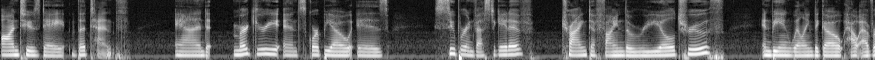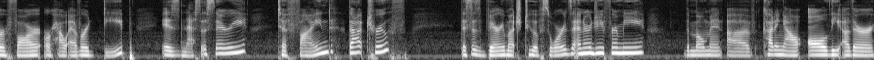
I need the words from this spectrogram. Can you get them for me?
on Tuesday, the 10th. And Mercury and Scorpio is super investigative, trying to find the real truth and being willing to go however far or however deep is necessary to find that truth. This is very much Two of Swords energy for me. The moment of cutting out all the other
